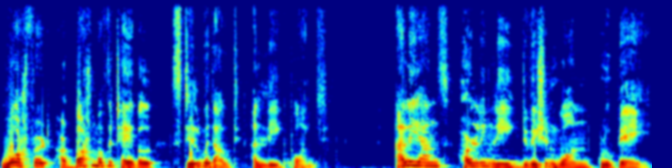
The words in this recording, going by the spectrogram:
Waterford are bottom of the table, still without a league point. Allianz Hurling League Division 1 Group A.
